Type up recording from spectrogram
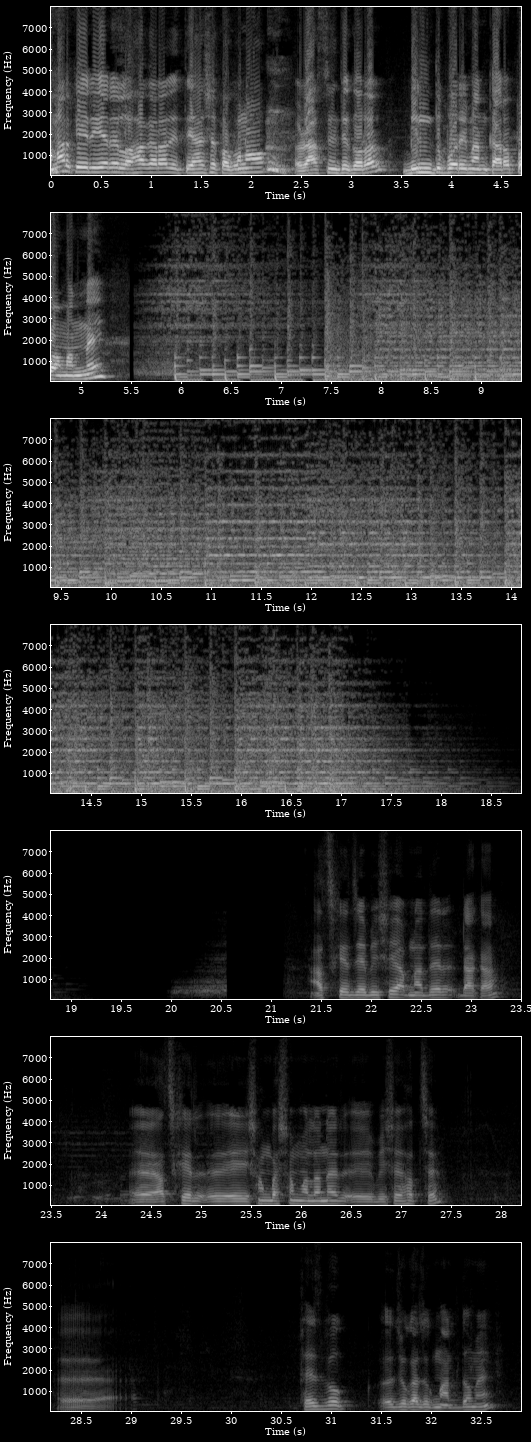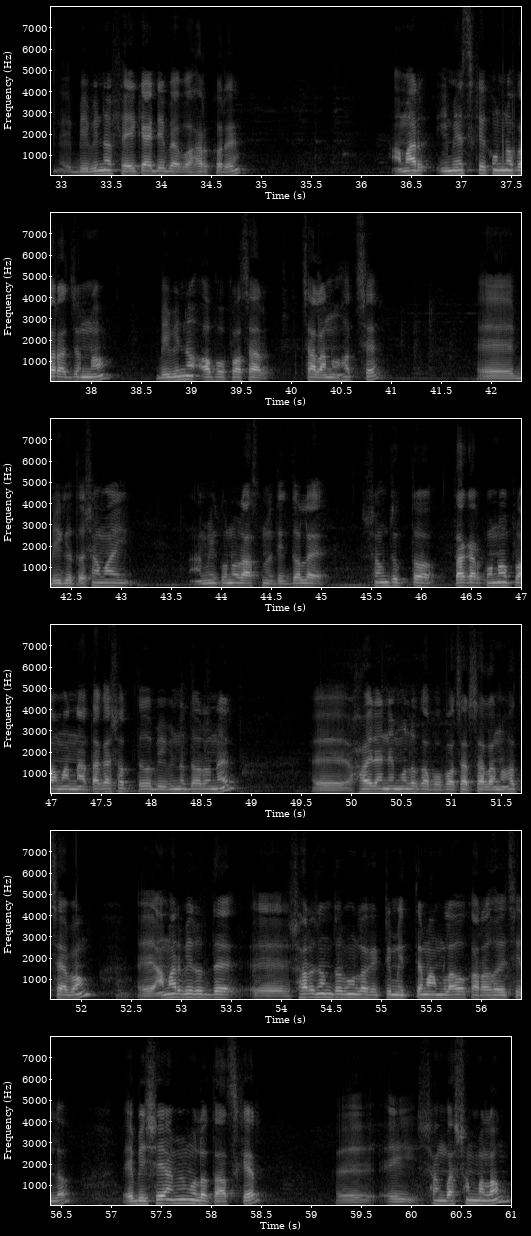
আমার ক্যারিয়ারে লোহাগারার ইতিহাসে কখনো রাজনীতি করার বিন্দু পরিমাণ কারও প্রমাণ নেই। আজকে যে বিষয়ে আপনাদের ডাকা আজকের এই সংবাদ সম্মেলনের বিষয় হচ্ছে ফেসবুক যোগাযোগ মাধ্যমে বিভিন্ন ফেক আইডি ব্যবহার করে আমার ইমেজকে ক্ষুণ্ণ করার জন্য বিভিন্ন অপপ্রচার চালানো হচ্ছে। বিগত সময় আমি কোনো রাজনৈতিক দলে সংযুক্ত থাকার কোনো প্রমাণ না থাকা সত্ত্বেও বিভিন্ন ধরনের হয়রানিমূলক অপপ্রচার চালানো হচ্ছে এবং আমার বিরুদ্ধে ষড়যন্ত্রমূলক একটি মিথ্যে মামলাও করা হয়েছিল। এ বিষয়ে আমি মূলত আজকের এই সংবাদ সম্মেলন।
